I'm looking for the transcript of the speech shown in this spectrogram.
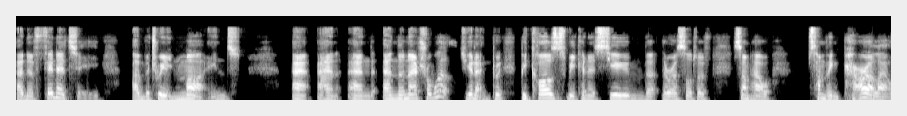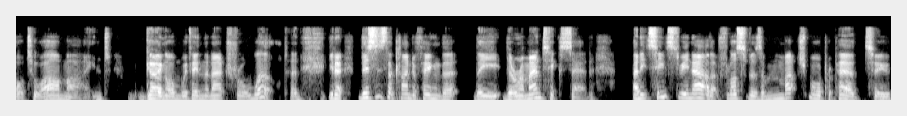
an affinity um, between mind and, and and and the natural world you know because we can assume that there are sort of somehow something parallel to our mind going on within the natural world. And you know this is the kind of thing that the the romantics said. And it seems to me now that philosophers are much more prepared to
